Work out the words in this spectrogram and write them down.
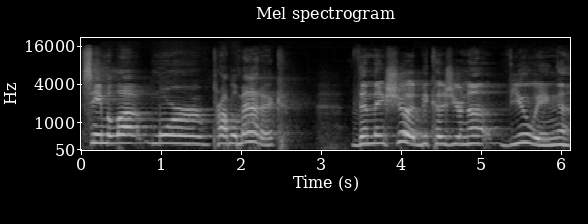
seem a lot more problematic than they should because you're not viewing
